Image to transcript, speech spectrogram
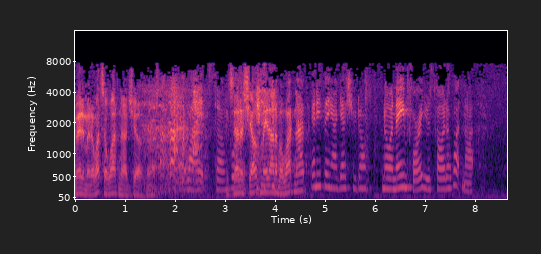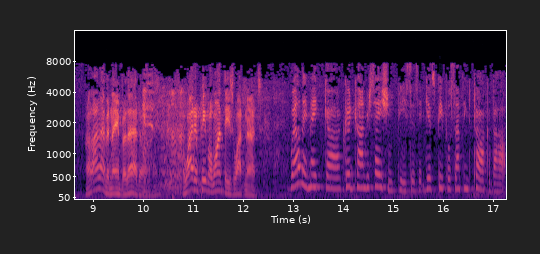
Wait a minute, what's a whatnot shelf? Huh? Why, it's uh, Is that a shelf made out of a whatnot? Anything, I guess you don't know a name for it. You just call it a whatnot. Well, I'll have a name for that, don't I? Why do people want these whatnots? Well, they make uh, good conversation pieces. It gives people something to talk about.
